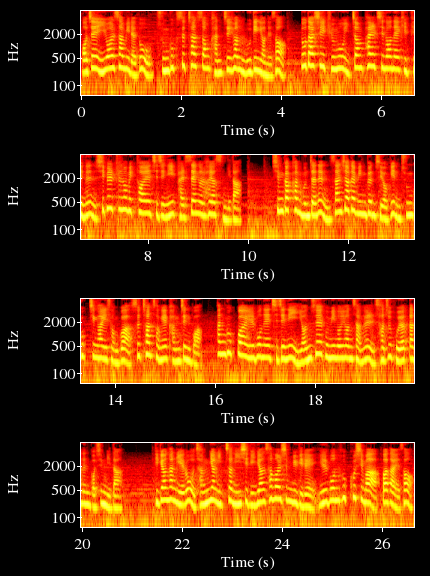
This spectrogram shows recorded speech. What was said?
어제 2월 3일에도 중국 스촨성 간쯔현 루딩현에서 또다시 규모 2.8 진원의 깊이는 11km의 지진이 발생을 하였습니다. 심각한 문제는 산샤댐 인근 지역인 중국 징하이성과 스촨성의 강진과 한국과 일본의 지진이 연쇄 도미노 현상을 자주 보였다는 것입니다. 비견한 예로 작년 2022년 3월 16일에 일본 후쿠시마 앞바다에서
